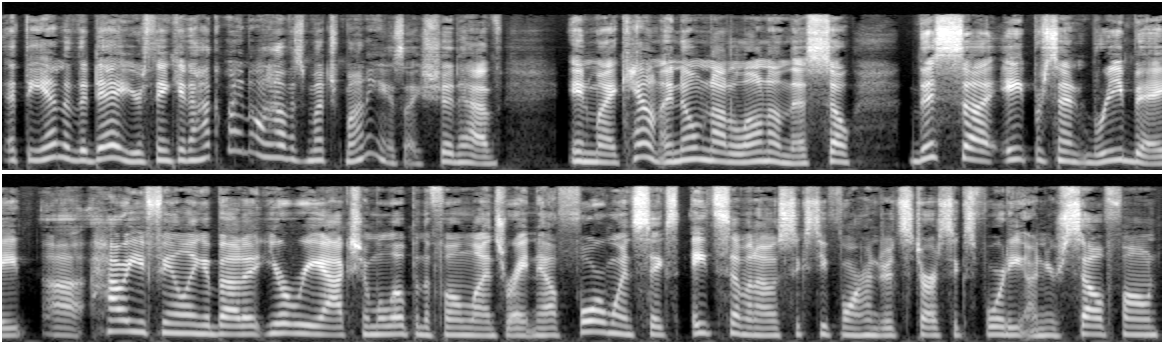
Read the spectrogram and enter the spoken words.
at the end of the day, you're thinking, how come I don't have as much money as I should have in my account? I know I'm not alone on this. So this uh, eight percent rebate, uh, how are you feeling about it? Your reaction? We'll open the phone lines right now 416-870-6400 star six forty on your cell phone.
